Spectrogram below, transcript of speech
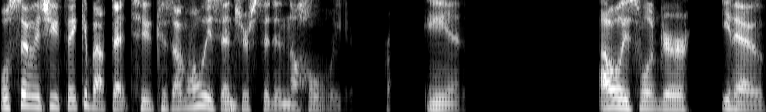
well, so as you think about that too, because I'm always interested in the whole leader. And I always wonder, you know,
